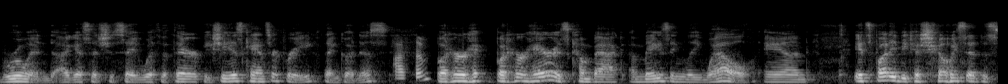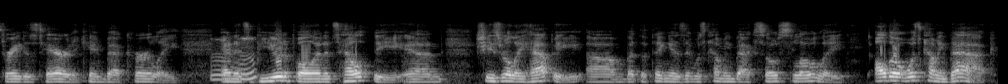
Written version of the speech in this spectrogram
ruined, I guess I should say, with the therapy. She is cancer free, thank goodness. Awesome. But her but her hair has come back amazingly well, and it's funny because she always had the straightest hair, and it came back curly, and it's beautiful and it's healthy, and she's really happy. Um, but the thing is, it was coming back so slowly, although it was coming back.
